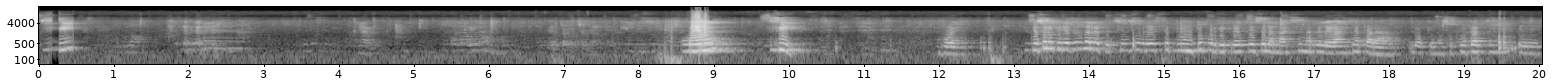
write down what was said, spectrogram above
Sí. Hola. Sí. Bueno. Yo solo quería hacer una reflexión sobre este punto porque creo que es de la máxima relevancia para lo que nos ocupa aquí. eh,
